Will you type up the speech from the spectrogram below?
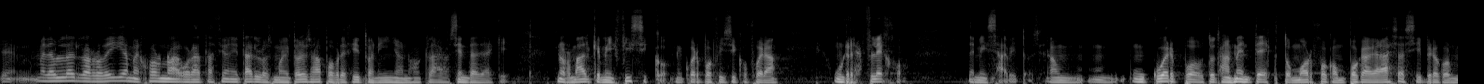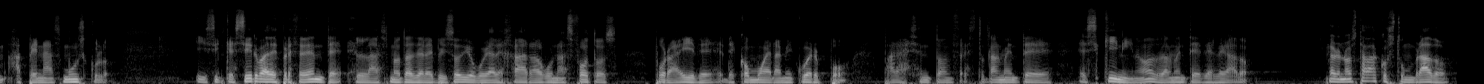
me duele la rodilla, mejor no hago natación y tal. Los monitores, ah, pobrecito niño, ¿no? Claro, siéntate aquí. Normal que mi físico, mi cuerpo físico fuera un reflejo de mis hábitos. Era un, cuerpo totalmente ectomorfo, con poca grasa, sí, pero con apenas músculo. Y sin que sirva de precedente, en las notas del episodio voy a dejar algunas fotos por ahí de, cómo era mi cuerpo para ese entonces. Totalmente skinny, ¿no? Totalmente delgado. Pero no estaba acostumbrado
